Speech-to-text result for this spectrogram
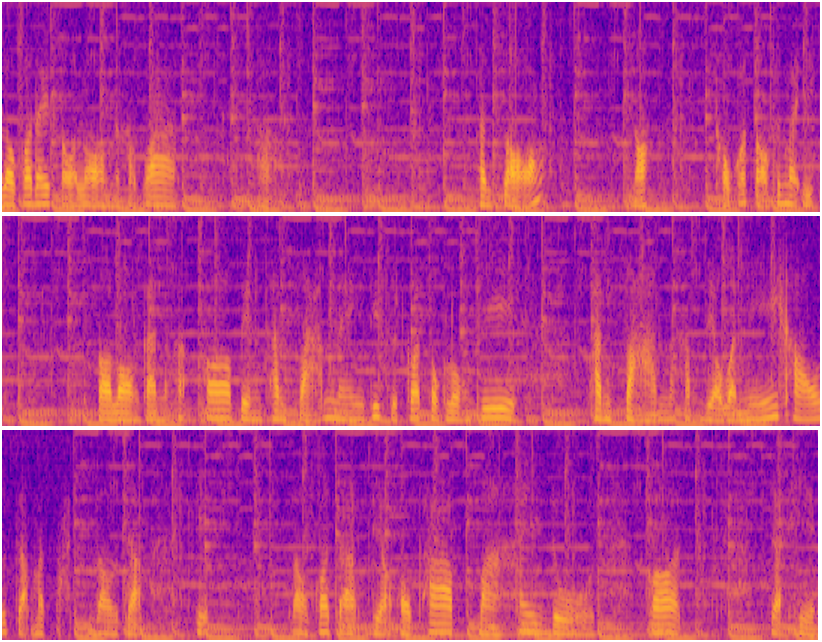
เราก็ได้ต่อรองนะครับว่าพันสองเนาะเขาก็ต่อขึ้นมาอีกต่อรองกันนะครับก็เป็นพันสามในที่สุดก็ตกลงที่พันสามนะครับ เดี๋ยววันนี้เขาจะมาตัดเราจะเก็บ เราก็จะเดี๋ยวเอาภาพมาให้ดู ก็จะเห็น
